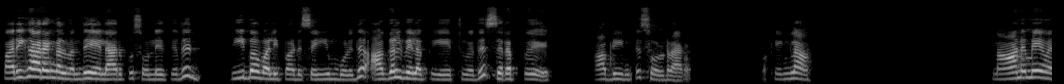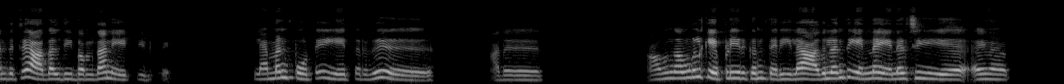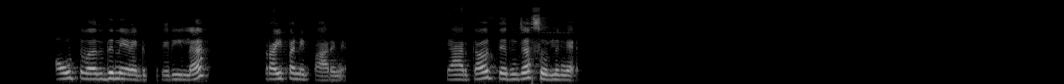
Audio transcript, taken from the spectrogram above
பரிகாரங்கள் வந்து எல்லாருக்கும் சொல்லியிருக்குது தீப வழிபாடு செய்யும் பொழுது அகல் விளக்கு ஏற்றுவது சிறப்பு அப்படின்ட்டு சொல்றாங்க. ஓகேங்களா? நானுமே வந்துட்டு அகல் தீபம் தான் ஏற்றிருக்கிறேன். லெமன் போட்டு ஏத்துறது அது அவங்கவுங்களுக்கு எப்படி இருக்குன்னு தெரியல. அதுலேருந்து என்ன எனர்ஜி அவுட் வருதுன்னு எனக்கு தெரியல. ட்ரை பண்ணி பாருங்க. யாருக்காவது தெரிஞ்சா சொல்லுங்க.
